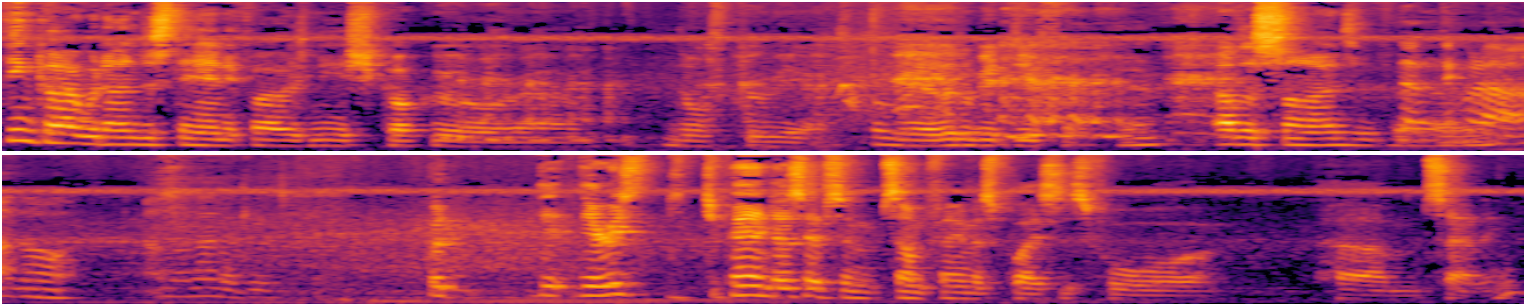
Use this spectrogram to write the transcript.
think I would understand if I was near Shikoku or um, North Korea. It's probably a little bit different. you know? Other sides of. だってほ Uh, らあのあのなんだっけ but th- there is Japan does have some some famous places for um, sailing,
